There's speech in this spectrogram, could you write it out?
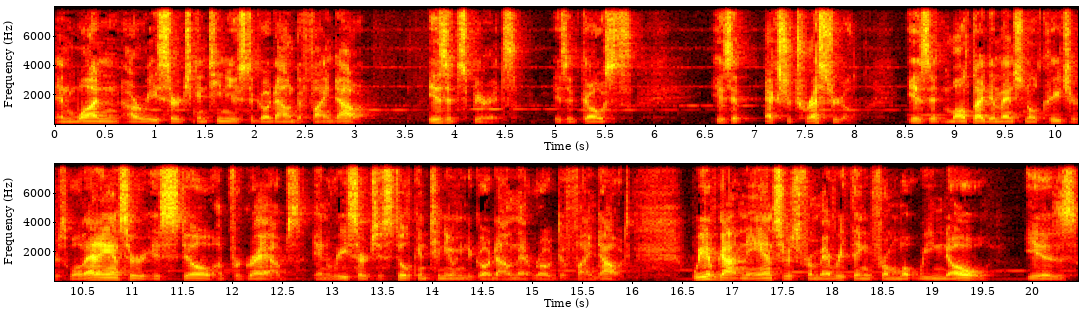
and one our research continues to go down to find out. Is it spirits? Is it ghosts? Is it extraterrestrial? Is it multidimensional creatures? Well, that answer is still up for grabs, and research is still continuing to go down that road to find out. We have gotten answers from everything from what we know is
